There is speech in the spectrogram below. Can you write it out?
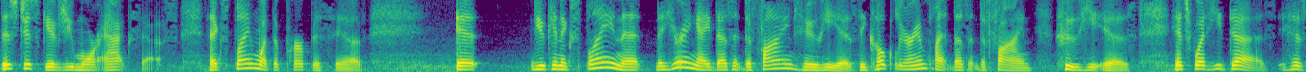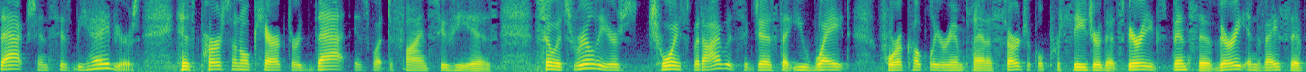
This just gives you more access. Explain what the purpose is. It you can explain that the hearing aid doesn't define who he is. The cochlear implant doesn't define who he is. It's what he does, his actions, his behaviors, his personal character. That is what defines who he is. So it's really your choice, but I would suggest that you wait for a cochlear implant, a surgical procedure that's very expensive, very invasive.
